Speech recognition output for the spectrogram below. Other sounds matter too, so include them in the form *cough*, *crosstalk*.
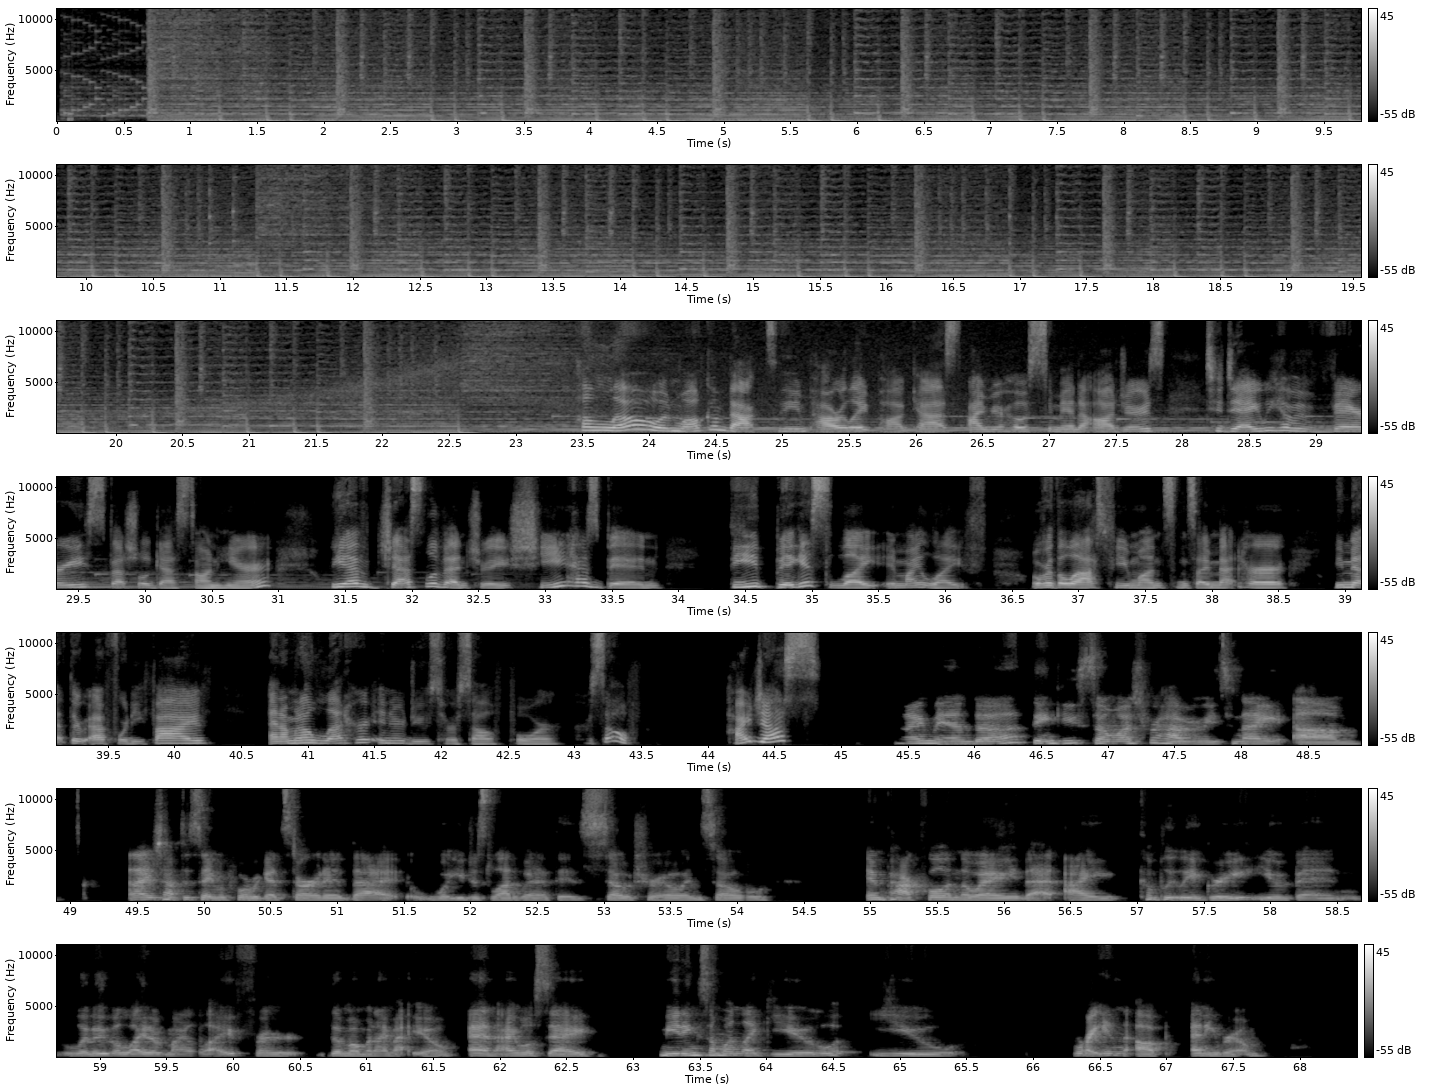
And welcome back to the Empower Light podcast. I'm your host, Amanda Odgers. Today, we have a very special guest on here. We have Jess Leventry. She has been the biggest light in my life over the last few months since I met her. We met through F45, and I'm going to let her introduce herself for herself. Hi, Jess. Hi, Amanda. Thank you so much for having me tonight. Um, and I just have to say before we get started that what you just led with is so true and so impactful in the way that I completely agree. You've been literally the light of my life for the moment I met you. And I will say, meeting someone like you, you brighten up any room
